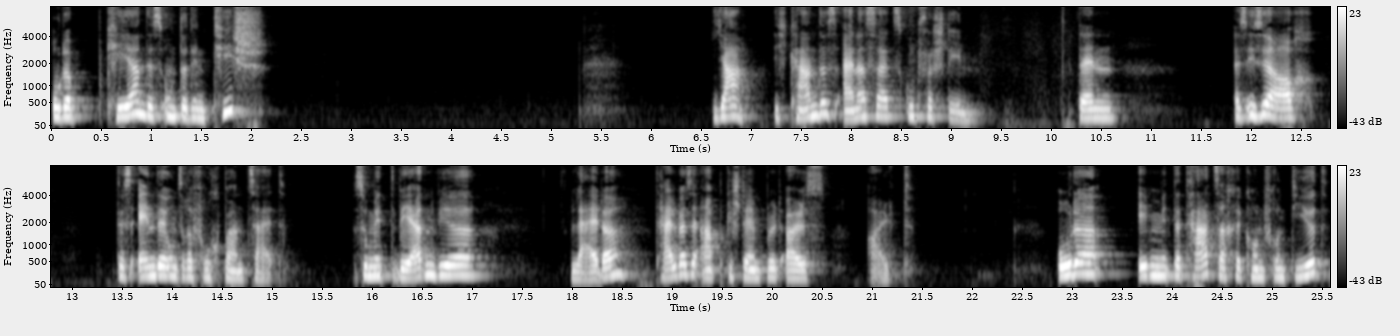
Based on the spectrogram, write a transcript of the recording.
oder kehren das unter den Tisch. Ja, ich kann das einerseits gut verstehen, denn es ist ja auch das Ende unserer fruchtbaren Zeit. Somit werden wir leider teilweise abgestempelt als alt. Oder eben mit der Tatsache konfrontiert,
